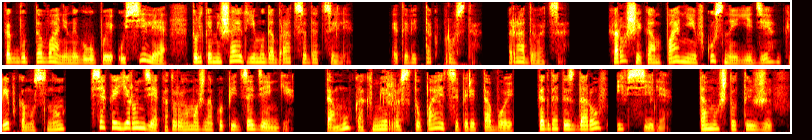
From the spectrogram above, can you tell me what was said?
как будто Ванины глупые усилия только мешают ему добраться до цели. Это ведь так просто — радоваться. Хорошей компании, вкусной еде, крепкому сну, всякой ерунде, которую можно купить за деньги. Тому, как мир расступается перед тобой, когда ты здоров и в силе. Тому, что ты жив.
